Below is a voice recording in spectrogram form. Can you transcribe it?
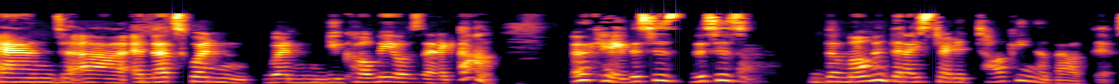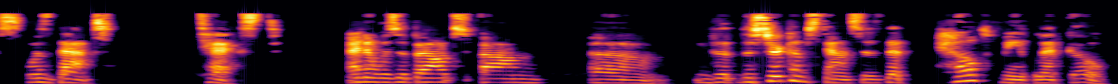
And, uh, and that's when, when you called me, I was like, ah, oh, okay, this is, this is the moment that I started talking about this was that text. And it was about, um, uh, the, the circumstances that helped me let go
